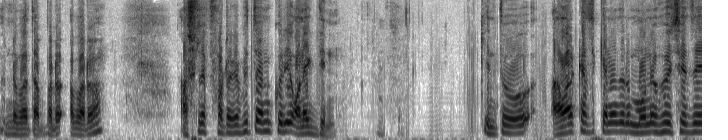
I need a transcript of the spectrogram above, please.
ধন্যবাদ আবারও আবারও। আসলে ফটোগ্রাফি তো আমি করি অনেক দিন আচ্ছা। কিন্তু আমার কাছে কেন মনে হয়েছে যে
